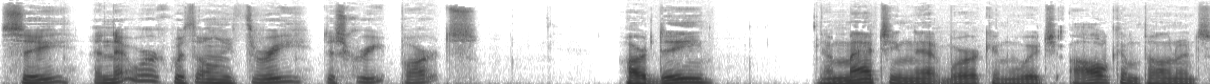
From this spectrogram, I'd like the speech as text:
C. A network with only three discrete parts. Or D. A matching network in which all components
